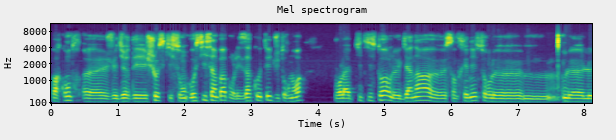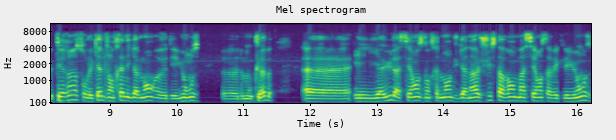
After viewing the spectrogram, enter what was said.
Par contre, euh, je vais dire des choses qui sont aussi sympas pour les à côté du tournoi. Pour la petite histoire, le Ghana euh, s'entraînait sur le, le, terrain sur lequel j'entraîne également euh, des U11 euh, de mon club. Et il y a eu la séance d'entraînement du Ghana juste avant ma séance avec les U11.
